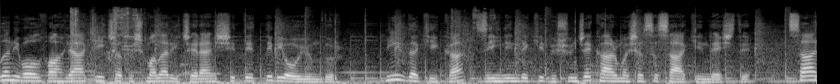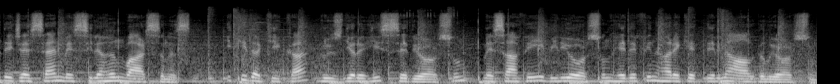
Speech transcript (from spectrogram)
Lanivolve ahlaki çatışmalar içeren şiddetli bir oyundur. Bir dakika, zihnindeki düşünce karmaşası sakinleşti. Sadece sen ve silahın varsınız. 2 dakika, rüzgarı hissediyorsun, mesafeyi biliyorsun hedefin hareketlerini algılıyorsun.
